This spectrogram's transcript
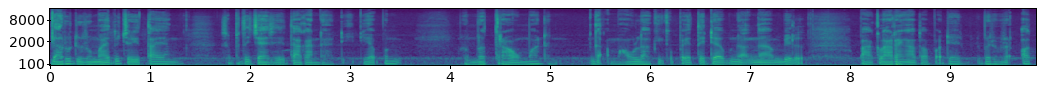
baru di rumah itu cerita yang seperti saya ceritakan tadi. Dia pun benar-benar trauma dan nggak mau lagi ke PT dia pun nggak ngambil pak Klareng atau apa dia benar-benar out.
